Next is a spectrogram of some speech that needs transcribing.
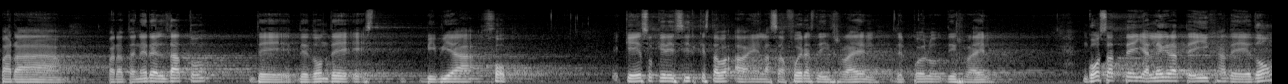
para, para tener el dato de, de dónde vivía Job que eso quiere decir que estaba ah, en las afueras de Israel, del pueblo de Israel. Gózate y alégrate, hija de Edom,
